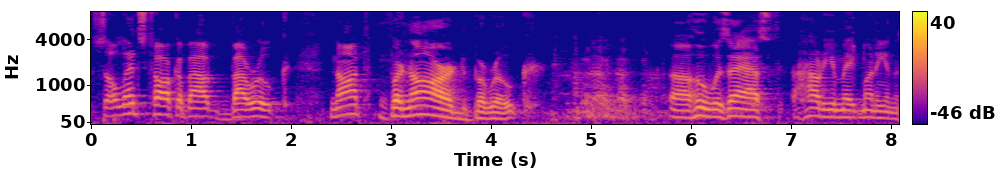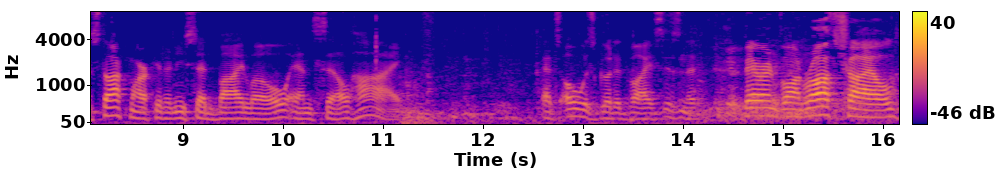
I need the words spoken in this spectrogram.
So let's talk about Baruch, not Bernard Baruch. Uh, who was asked, How do you make money in the stock market? And he said, Buy low and sell high. That's always good advice, isn't it? Baron von Rothschild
